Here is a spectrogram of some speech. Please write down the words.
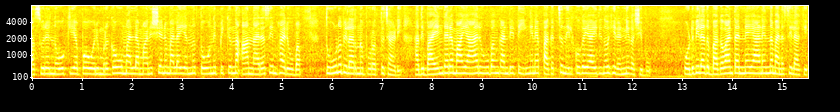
അസുരൻ നോക്കിയപ്പോൾ ഒരു മൃഗവുമല്ല മനുഷ്യനുമല്ല എന്ന് തോന്നിപ്പിക്കുന്ന ആ നരസിംഹ രൂപം തൂണു പിളർന്ന് പുറത്തു ചാടി. അതിഭയങ്കരമായ ആ രൂപം കണ്ടിട്ട് ഇങ്ങനെ പകച്ചു നിൽക്കുകയായിരുന്നു ഹിരണ്യകശിപു. ഒടുവിലത് ഭഗവാൻ തന്നെയാണെന്ന് മനസ്സിലാക്കി.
